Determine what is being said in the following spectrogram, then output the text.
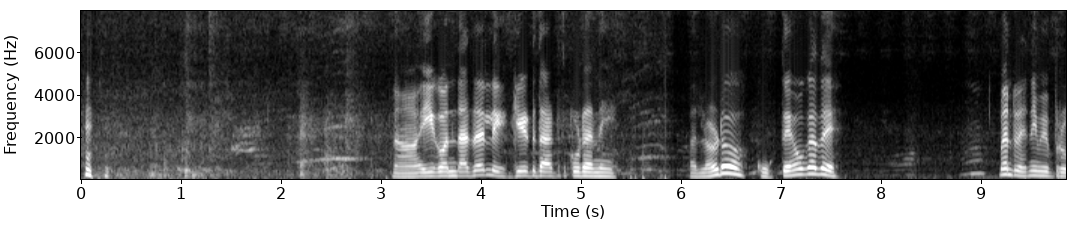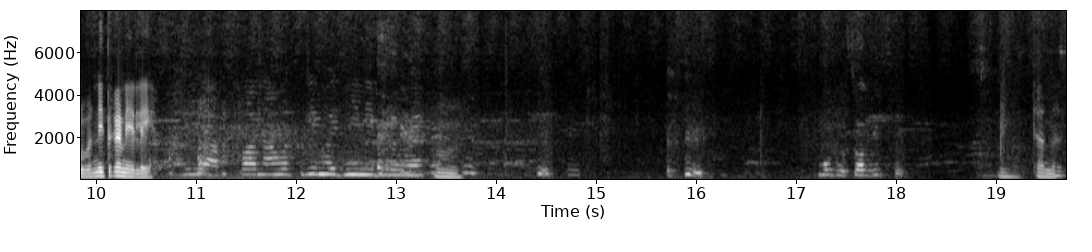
ಹಾ ಈಗ ಒಂದು ಅದಲ್ಲಿ ಗೇಟ್ ದಾಟದ ಕೂಡ ನೀ ಅಲ್ಲಿ ನೋಡು ಕೂಗ್ತೇ ಹೋಗದೆ. ಬನ್ರಿ ನೀವಿಬ್ರು ನಿಂತ್ಕಣಿಯಲ್ಲಿ ಇಲ್ಲಿ. ಹ್ಮ್ ಹ್ಞೂ ಚೆನ್ನಾಗಿ.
